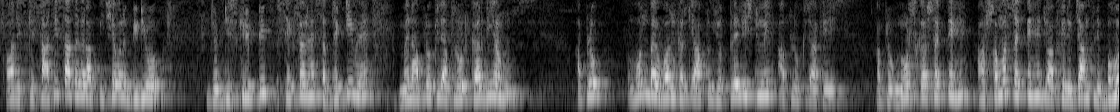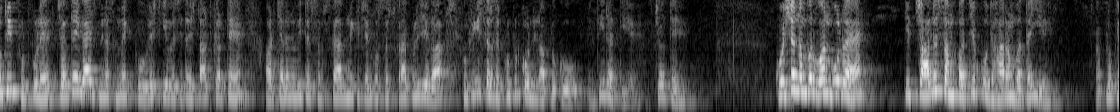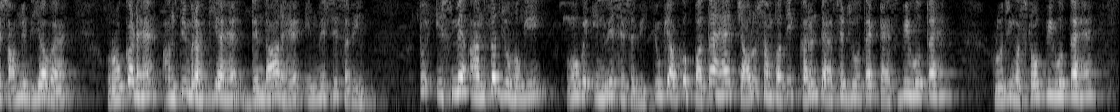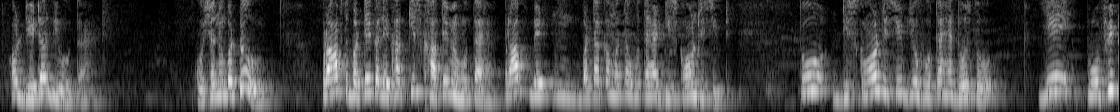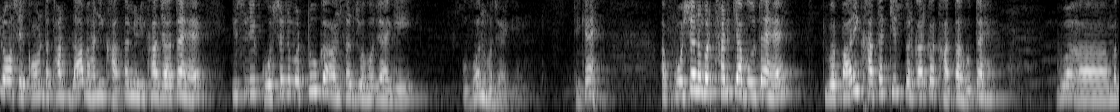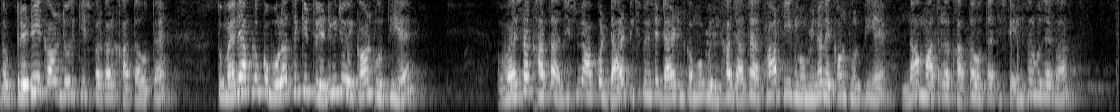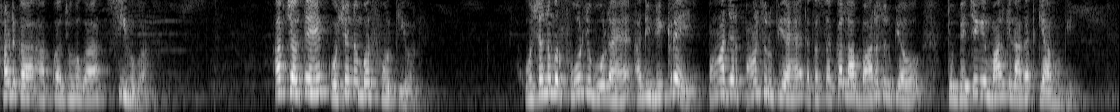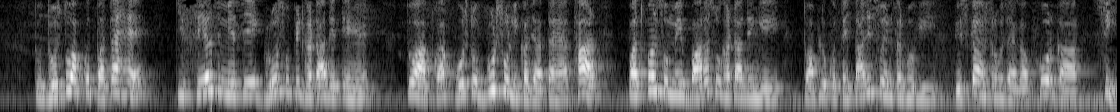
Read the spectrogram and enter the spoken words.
और इसके साथ ही साथ अगर आप पीछे वाले वीडियो जो डिस्क्रिप्टिव सेक्शन है सब्जेक्टिव है, मैंने आप लोग के लिए अपलोड कर दिया हूँ। आप लोग वन बाय वन करके आप लोग जो प्ले में आप लोग जाके आप लोग नोट्स कर सकते हैं और समझ सकते हैं, जो आपके एग्ज़ाम के लिए बहुत ही फ्रूटफुल है। चलते गाइस बिना समय को वेस्ट किए हुए सीधा स्टार्ट करते हैं। और चैनल में तक सब्सक्राइब नहीं किया चैनल को सब्सक्राइब कर लीजिएगा, क्योंकि इस तरह से फ्रूटफुल कंटेंट आप लोग को मिलती रहती है। चलते हैं। क्वेश्चन नंबर वन बोल रहा है कि चालू संपत्तियों को उदाहरण बताइए। आप लोग के सामने दिया हुआ है, रोकड़ है, अंतिम रहतिया है, देनदार है, इनमें से सभी। तो इसमें आंसर जो होगी, वो होगा इनमें से सभी। क्योंकि आपको पता है, चालू संपत्ति करंट एसेट जो होता है कैश भी होता है क्लोजिंग स्टॉक भी होता है, और डेटर भी होता है। क्वेश्चन नंबर टू प्राप्त बट्टे का लेखा किस खाते में होता है? प्राप्त बट्टा का मतलब होता है डिस्काउंट रिसिप्ट तो डिस्काउंट रिसिप्ट जो होता है दोस्तों ये प्रॉफिट लॉस अकाउंट अर्थात लाभ हानि खाता में लिखा जाता है। इसलिए क्वेश्चन नंबर टू का आंसर जो हो जाएगी वन हो जाएगी। ठीक है? अब क्वेश्चन नंबर थर्ड क्या बोलता है कि व्यापारी खाता किस प्रकार का खाता होता है? आ, मतलब ट्रेडिंग अकाउंट जो किस प्रकार का खाता होता है? तो मैंने आप लोग को बोला था कि ट्रेडिंग जो अकाउंट होती है वैसा खाता जिसमें आपका डायरेक्ट एक्सपेंस डायरेक्ट इनकमों को लिखा जाता है, अर्थात एक नॉमिनल अकाउंट होती है नाम मात्र का खाता होता है, जिसका आंसर हो जाएगा थर्ड का, आपका जो होगा सी होगा। अब चलते हैं क्वेश्चन नंबर फोर की ओर। क्वेश्चन नंबर फोर जो बोल रहा है, यदि विक्रय पाँच हज़ार पाँच सौ रुपया है तथा सकल लाभ बारह सौ रुपया हो तो बेचे गए माल की लागत क्या होगी? तो दोस्तों, आपको पता है कि सेल्स में से ग्रोस प्रॉफिट घटा देते हैं तो आपका कॉस्ट ऑफ़ गुड्स सोल्ड निकल जाता है, अर्थात पचपन सौ में बारह सौ घटा देंगे तो आप लोग को तैतालीस सौ आंसर होगी तो इसका आंसर हो जाएगा फोर का सी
